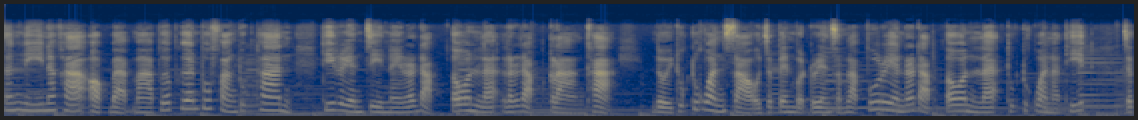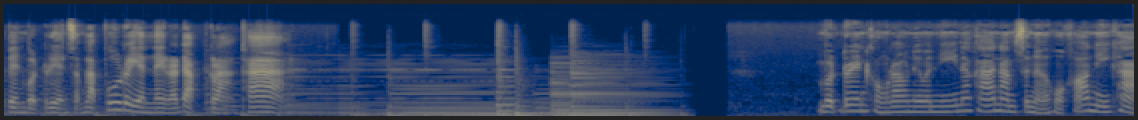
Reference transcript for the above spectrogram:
ซั่นนี้นะคะ ออกแบบมาเพื่อเพื่อนผู้ฟังทุกท่าน ที่เรียนจีนในระดับต้นและระดับกลางค่ะ โดยทุกๆวันเสาร์จะเป็นบทเรียนสำหรับผู้เรียนระดับต้น และทุกๆวันอาทิตย์ จะเป็นบทเรียนสำหรับผู้เรียนในระดับกลางค่ะบทเรียนของเราในวันนี้นะคะนำเสนอหัวข้อนี้ค่ะ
